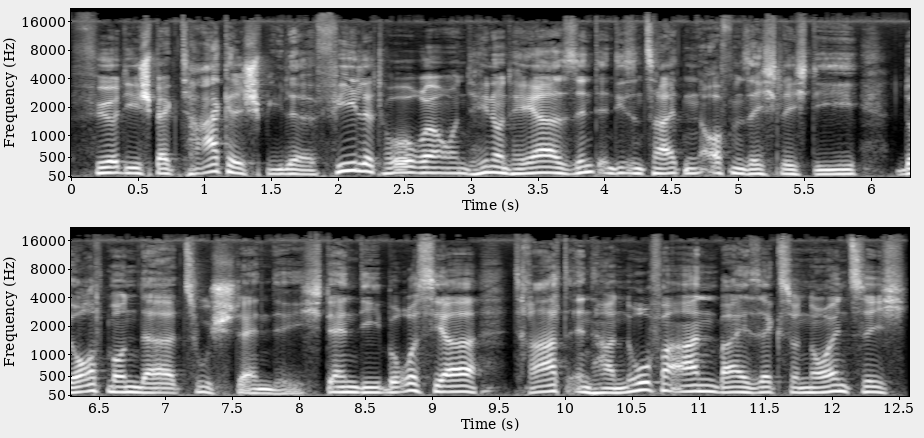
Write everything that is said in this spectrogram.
Für die Spektakelspiele, viele Tore und hin und her sind in diesen Zeiten offensichtlich die Dortmunder zuständig. Denn die Borussia trat in Hannover an bei 96,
